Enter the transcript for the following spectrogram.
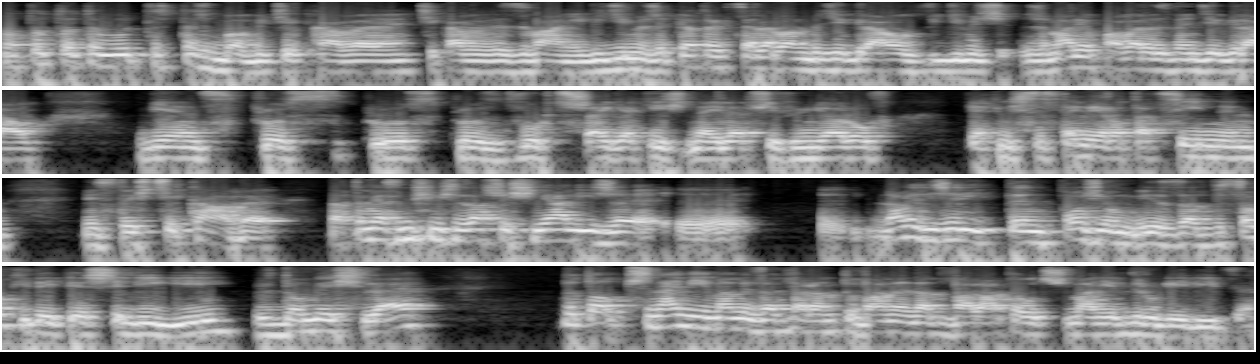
no to, to, to też, też byłoby ciekawe, ciekawe wyzwanie. Widzimy, że Piotrek Celeban będzie grał, widzimy, że Mario Paweles będzie grał, więc plus, plus, plus dwóch, trzech jakichś najlepszych juniorów w jakimś systemie rotacyjnym, więc to jest ciekawe. Natomiast myśmy się zawsze śmiali, że e, e, nawet jeżeli ten poziom jest za wysoki tej pierwszej ligi, w domyśle, no to przynajmniej mamy zagwarantowane na dwa lata utrzymanie w drugiej lidze,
